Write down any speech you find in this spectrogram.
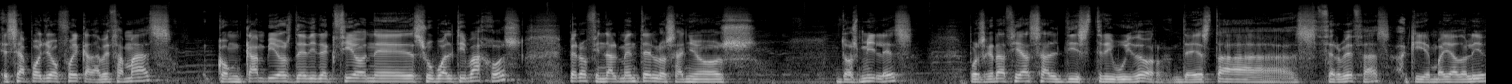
Ese apoyo fue cada vez a más, con cambios de direcciones hubo altibajos, pero finalmente en los años 2000, pues gracias al distribuidor de estas cervezas aquí en Valladolid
